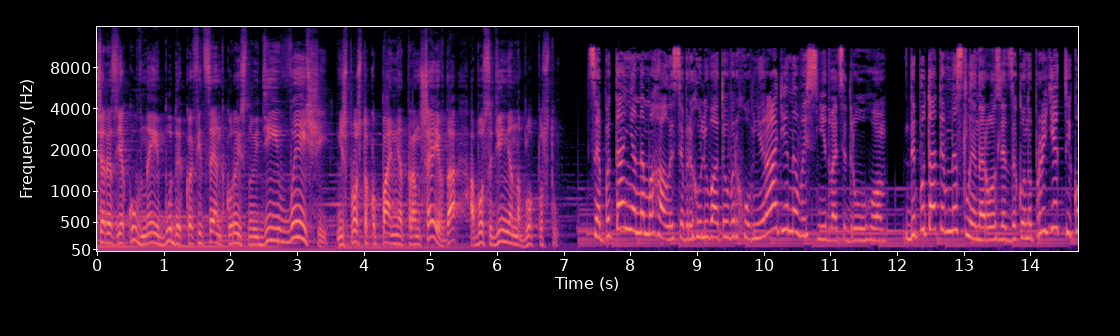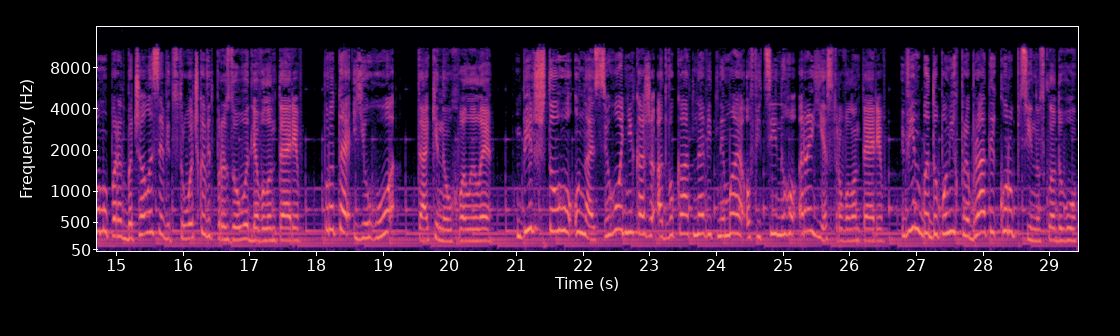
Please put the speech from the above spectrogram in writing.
Через яку в неї буде коефіцієнт корисної дії вищий, ніж просто копання траншеїв да, або сидіння на блокпосту. Це питання намагалися врегулювати у Верховній Раді навесні 22-го. Депутати внесли на розгляд законопроєкт, якому передбачалася відстрочка від призову для волонтерів. Проте його так і не ухвалили. Більш того, у нас сьогодні каже адвокат, навіть немає офіційного реєстру волонтерів. Він би допоміг прибрати корупційну складову.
